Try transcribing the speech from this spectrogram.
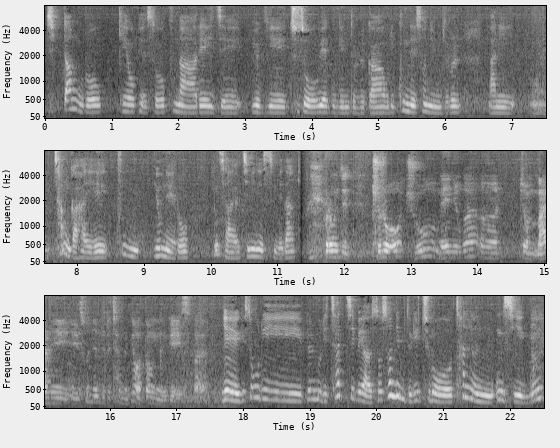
식당으로 개업해서 그날에 이제 여기에 주조 외국인들과 우리 국내 손님들을 많이 어, 참가하에 큰 연회로 행사를 진행했습니다. 그럼 이제 주로 주 메뉴가 어, 좀 많이 손님들이 찾는 게 어떤 게 있을까요? 예, 여기서 우리 별무리 찻집에 와서 손님들이 주로 찾는 음식은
